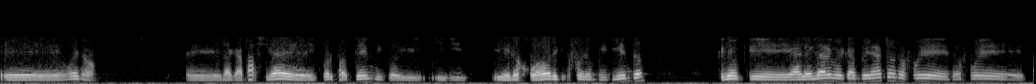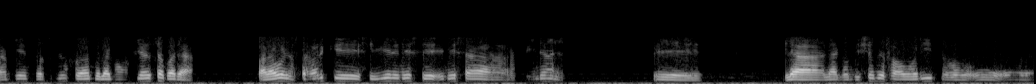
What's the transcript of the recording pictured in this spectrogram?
bueno, la capacidad del cuerpo técnico y, y, y de los jugadores que fueron viniendo. Creo que a lo largo del campeonato no fue no fue también nos fue dando la confianza para para bueno saber que si bien en ese en esa final eh, la, la condición de favorito o,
